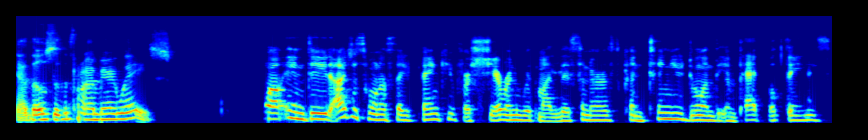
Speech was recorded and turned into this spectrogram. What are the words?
yeah, those are the primary ways. Well, indeed, I just want to say thank you for sharing with my listeners. Continue doing the impactful things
